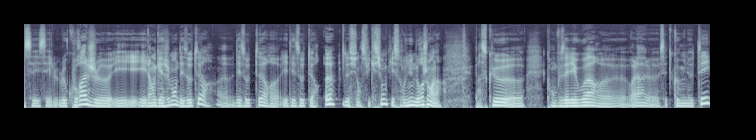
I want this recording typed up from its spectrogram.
c'est le courage et, l'engagement des auteurs, des auteurs et des auteurs E de science-fiction qui sont venus nous rejoindre. Parce que quand vous allez voir voilà, cette communauté,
